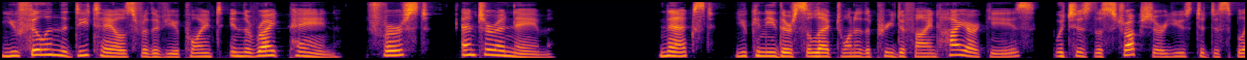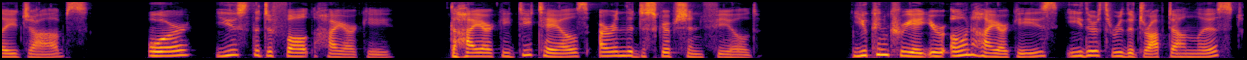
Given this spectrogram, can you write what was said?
You fill in the details for the viewpoint in the right pane. First, enter a name. Next, you can either select one of the predefined hierarchies, which is the structure used to display jobs, or use the default hierarchy. The hierarchy details are in the description field. You can create your own hierarchies either through the drop-down list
